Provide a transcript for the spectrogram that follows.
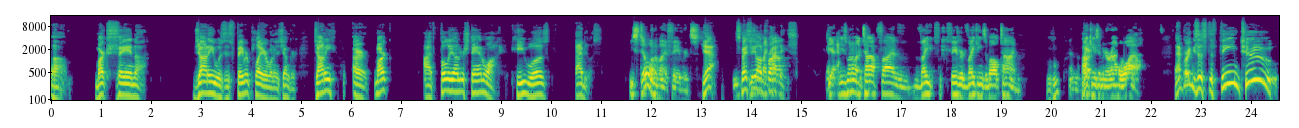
Um, Mark's saying uh, Johnny was his favorite player when he was younger. Johnny, or Mark, I fully understand why. He was fabulous. He's still one of my favorites. Yeah, especially on my Fridays. Yeah, he's one of my top five Vi- favorite Vikings of all time. Mhm. And the All right. Vikings have been around a while. That brings us to theme two.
